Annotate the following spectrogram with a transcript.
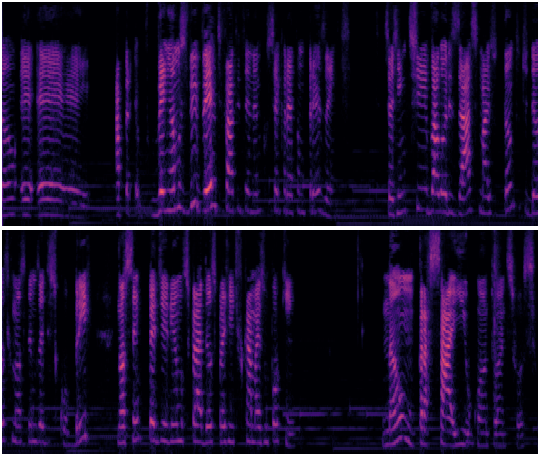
Então, é, é, venhamos viver de fato entendendo que o secreto é um presente. Se a gente valorizasse mais o tanto de Deus que nós temos a descobrir, nós sempre pediríamos para Deus para a gente ficar mais um pouquinho. Não para sair o quanto antes fosse.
